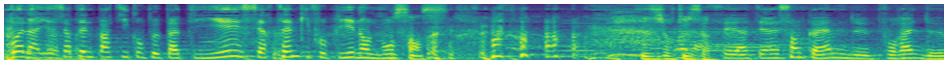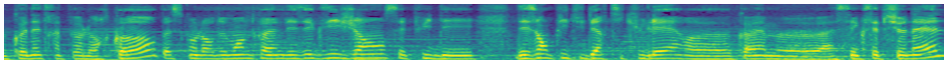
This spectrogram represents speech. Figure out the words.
Voilà, il y a certaines parties qu'on peut pas plier, et certaines qu'il faut plier dans le bon sens. C'est surtout Voilà, ça. C'est intéressant quand même de, pour elles de connaître un peu leur corps, parce qu'on leur demande quand même des exigences et puis des, des amplitudes articulaires euh, quand même euh, assez exceptionnelles.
